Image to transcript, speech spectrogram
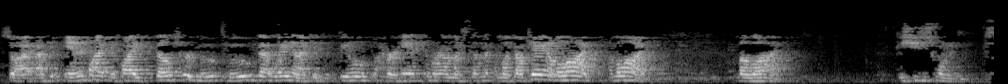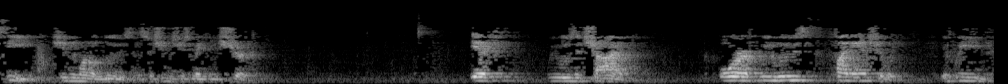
So I, I and if I if I felt her move move that way and I could feel her hand come around my stomach, I'm like, okay, I'm alive, I'm alive, I'm alive. Because she just wanted to see, she didn't want to lose, and so she was just making sure. If we lose a child, or if we lose financially, if we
